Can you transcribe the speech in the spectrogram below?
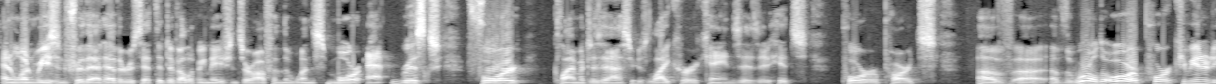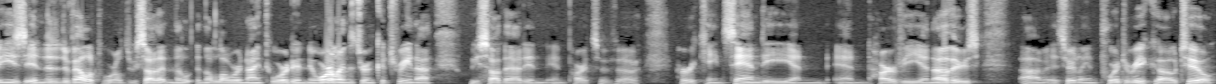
And one reason for that, Heather, is that the developing nations are often the ones more at risk for climate disasters like hurricanes as it hits poorer parts of uh, of the world or poor communities in the developed world. We saw that in the in the lower Ninth Ward in New Orleans during Katrina. We saw that in, in parts of uh, Hurricane Sandy and and Harvey and others. Um, certainly in Puerto Rico too.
